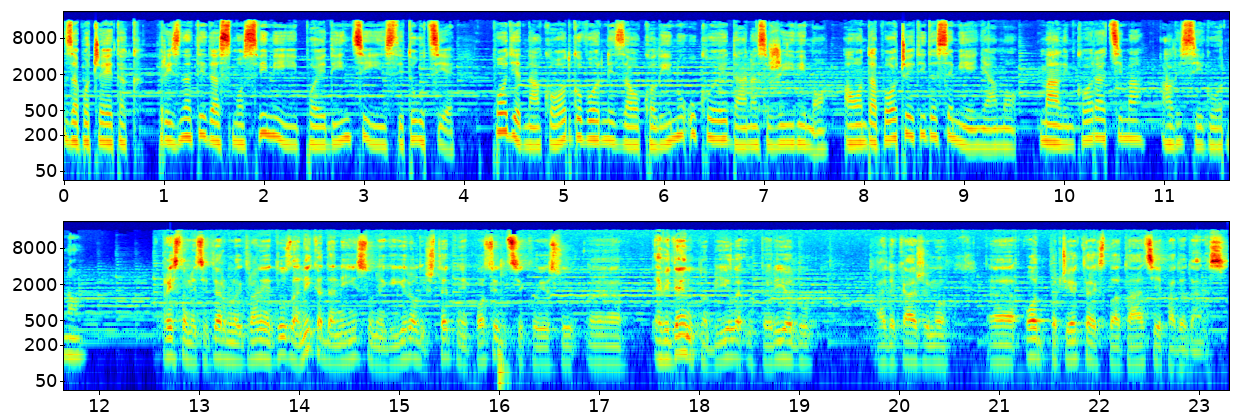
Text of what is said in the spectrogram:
Za početak, priznati da smo svi mi i pojedinci i institucije podjednako odgovorni za okolinu u kojoj danas živimo, a onda početi da se mijenjamo, malim koracima, ali sigurno. Predstavnici termoelektrane Tuzla nikada nisu negirali štetne posljedice koje su e, evidentno bile u periodu, ajde kažemo, e, od početka eksploatacije pa do danas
